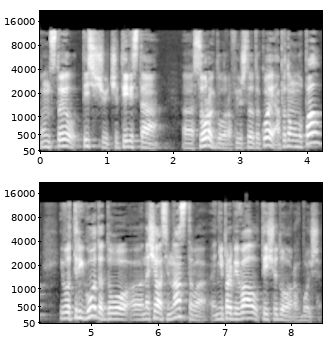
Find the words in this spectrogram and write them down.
и он стоил 1440 долларов или что-то такое, а потом он упал, и вот три года до э, начала 2017 не пробивал 1000 долларов больше.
